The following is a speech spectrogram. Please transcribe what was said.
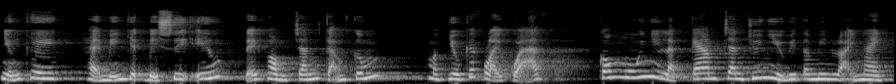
Những khi hệ miễn dịch bị suy yếu để phòng tránh cảm cúm, mặc dù các loại quả có muối như là cam, chanh chứa nhiều vitamin loại này,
